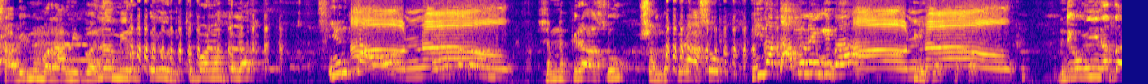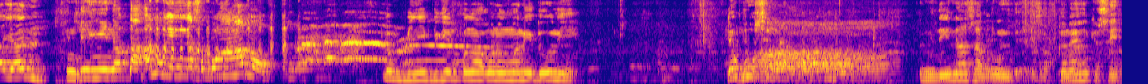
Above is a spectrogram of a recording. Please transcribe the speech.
Sabi mo marami pa na, meron pa yun. Ito pa lang pala. Yun ka oh. no. Siyam na piraso. Siyang na piraso. Hinata mo na yung iba. Hindi ko ginatayan. Hindi nginata. Ano yung nasa bunganga mo? Yung binibigyan pa nga ako ng mani doon eh. Di ubusin mo lang mo. Hindi na, sabi ko, hindi. Sabi ko na yan kasi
